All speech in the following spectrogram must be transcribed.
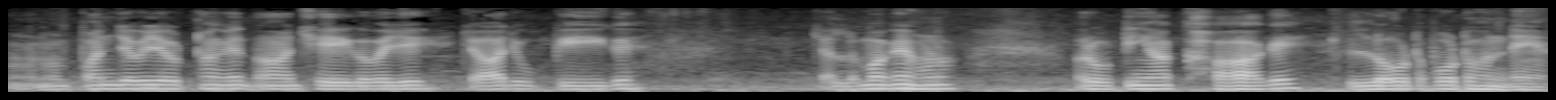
ਹੁਣ 5 ਵਜੇ ਉੱਠਾਂਗੇ ਤਾਂ 6 ਵਜੇ, ਚਾਹ ਚੂ ਪੀ ਕੇ ਚੱਲਵਾਂਗੇ ਹੁਣ ਰੋਟੀਆਂ ਖਾ ਕੇ ਲੋਟ-ਪੋਟ ਹੁੰਨੇ ਆ।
